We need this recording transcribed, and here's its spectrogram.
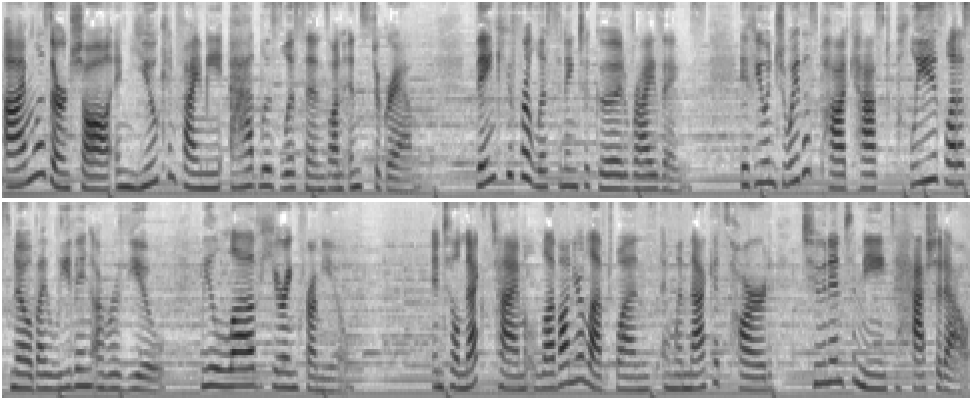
I'm Liz Earnshaw, and you can find me at Liz Listens on Instagram. Thank you for listening to Good Risings. If you enjoy this podcast, please let us know by leaving a review. We love hearing from you. Until next time, love on your loved ones, and when that gets hard, tune in to me to hash it out.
